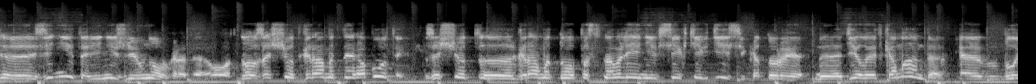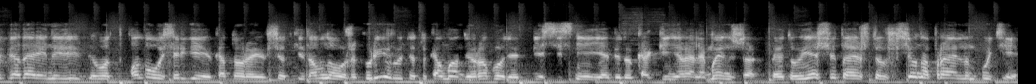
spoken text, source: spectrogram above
э, «Зенита» и Нижнего Новгорода. Вот. Но за счет грамотной работы, за счет э, грамотного постановления всех тех действий, которые э, делает команда, я благодарен и, вот, Павлову Сергею, который все-таки давно уже курирует эту команду и работает вместе с ней, я виду, как генеральный менеджер. Поэтому я считаю, что все на правильном пути.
